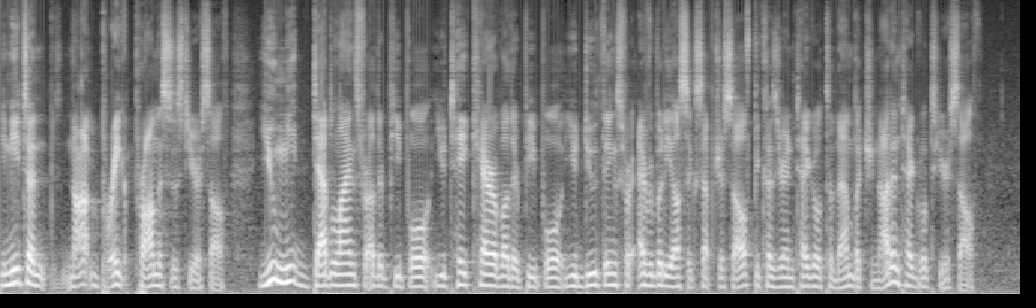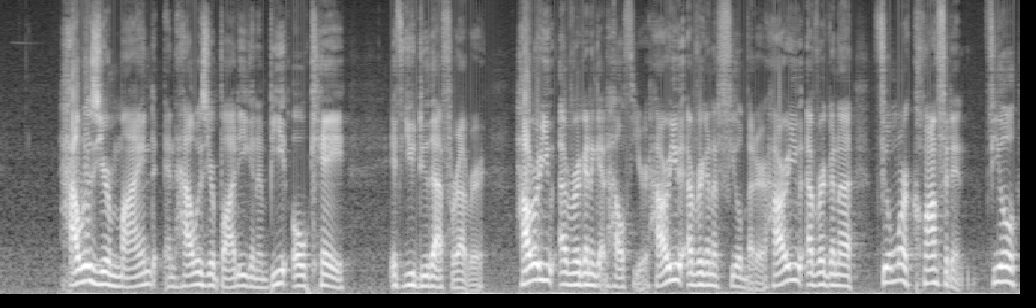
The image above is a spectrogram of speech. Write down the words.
You need to not break promises to yourself. You meet deadlines for other people. You take care of other people. You do things for everybody else except yourself because you're integral to them, but you're not integral to yourself. How is your mind and how is your body going to be okay if you do that forever? How are you ever going to get healthier? How are you ever going to feel better? How are you ever going to feel more confident? Feel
